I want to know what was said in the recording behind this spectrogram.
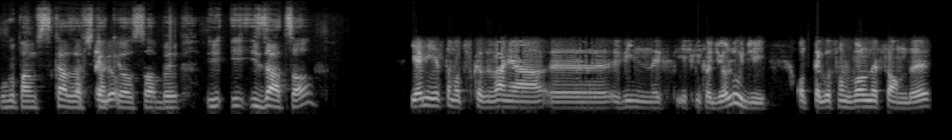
Mógłby Pan wskazać tego... takie osoby i, i, i za co? Ja nie jestem od wskazywania winnych, jeśli chodzi o ludzi. Od tego są wolne sądy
